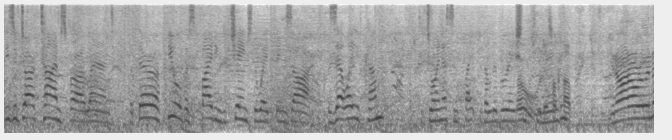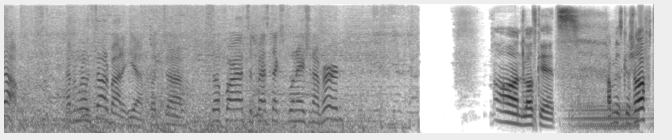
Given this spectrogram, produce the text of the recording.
these are dark times for our land, but there are a few of us fighting to change the way things are. Is that why you've come? To join us and fight for the liberation Oh, of das war humanity? knapp. You know, I don't really know. Haven't really thought about it yet, but uh, so far that's the best explanation I've heard. Und los geht's. Haben wir es geschafft?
